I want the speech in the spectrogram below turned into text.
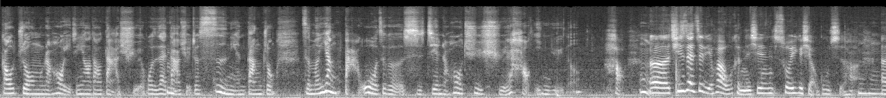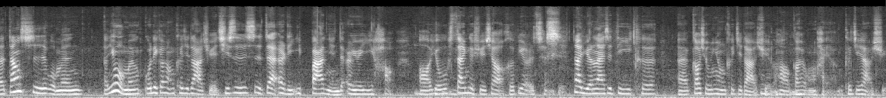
高中，然后已经要到大学，或者在大学这四年当中，怎么样把握这个时间，然后去学好英语呢？好，呃，其实在这里的话，我可能先说一个小故事哈。呃，当时我们。因为我们国立高雄科技大学其实是在二零一八年的二月一号，哦，由三个学校合并而成。是。那原来是第一科，呃，高雄应用科技大学，然后高雄海洋科技大学。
